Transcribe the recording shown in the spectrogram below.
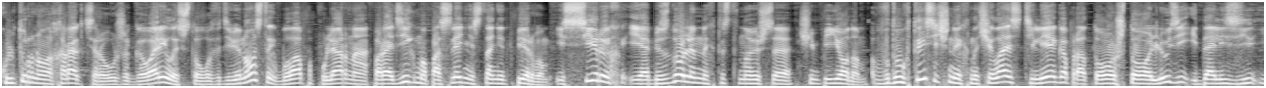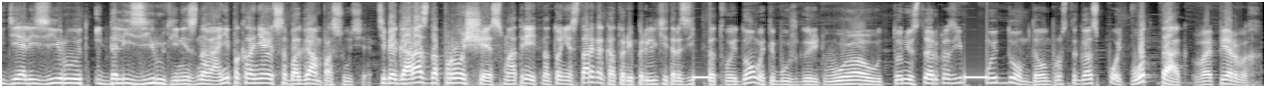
культурного характера. Уже говорилось, что вот в 90-х была популярна парадигма «последний станет первым». Из сирых и обездоленных ты становишься чемпионом. В 2000-х началась телега про то, что люди идеализи- идеализируют, идеализируют, я не знаю, они поклоняются богам, по сути. Тебе гораздо проще смотреть на Тони Старка, который прилетит, разъебет твой дом, и ты будешь говорить, вау, Тони Старк разъебет мой дом, да он просто Господь. Вот так. Во-первых,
